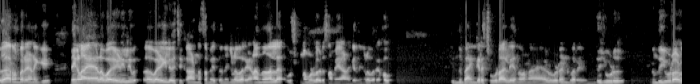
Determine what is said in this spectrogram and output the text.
ഉദാഹരണം പറയുകയാണെങ്കിൽ നിങ്ങൾ അയാളെ വഴിയിൽ വഴിയിൽ വെച്ച് കാണുന്ന സമയത്ത് നിങ്ങൾ പറയണം അന്ന് നല്ല ഉഷ്ണമുള്ള ഒരു സമയമാണെങ്കിൽ നിങ്ങൾ പറയാം ഹോ ഇന്ന് ഭയങ്കര ചൂടല്ലേ? എന്ന് പറഞ്ഞാൽ അയാൾ ഉടൻ പറയും എന്ത് ചൂട്? എന്ത് ചൂടാൾ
